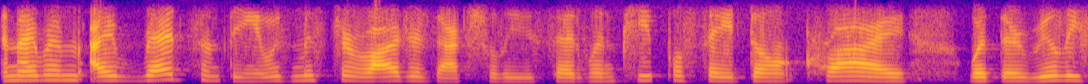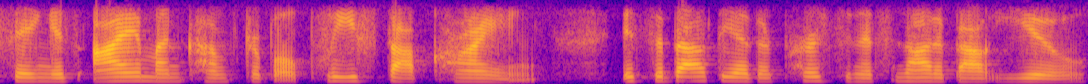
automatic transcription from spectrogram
and I rem- I read something. It was Mr. Rogers actually who said when people say don't cry, what they're really saying is I am uncomfortable. Please stop crying. It's about the other person. It's not about you.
